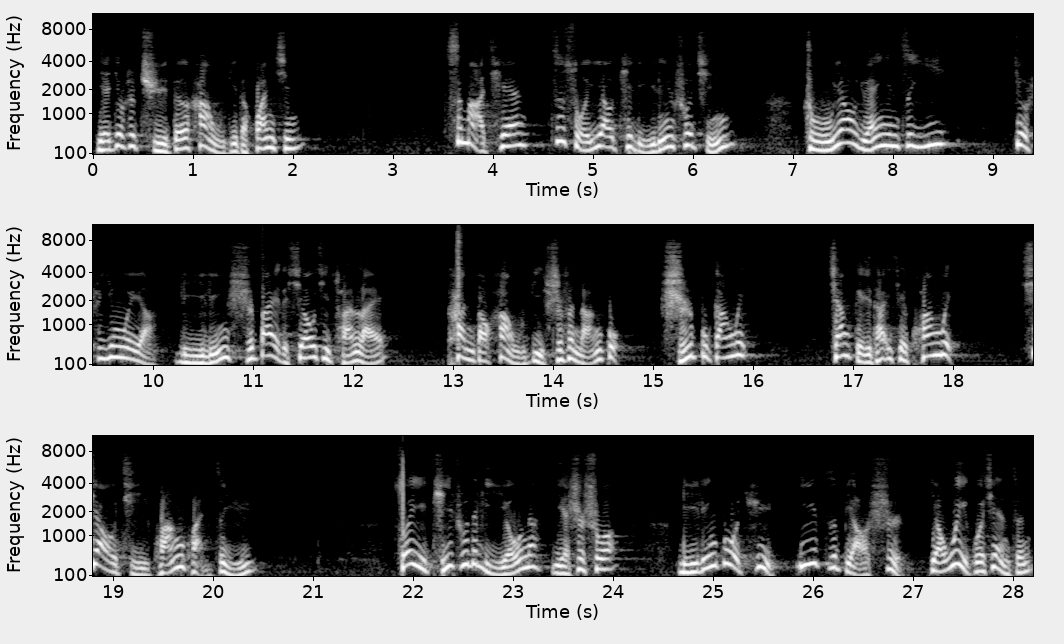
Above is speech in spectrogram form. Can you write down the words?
也就是取得汉武帝的欢心。司马迁之所以要替李陵说情，主要原因之一，就是因为啊，李陵失败的消息传来，看到汉武帝十分难过，食不甘味，想给他一些宽慰，笑起款款之余。所以提出的理由呢，也是说。李陵过去一直表示要为国献身，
